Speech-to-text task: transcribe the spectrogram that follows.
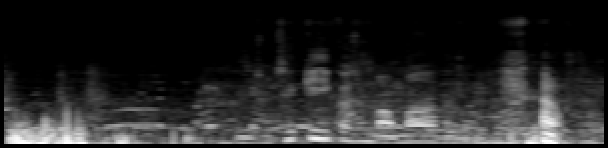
좀 새끼니까 좀 만만하던데.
